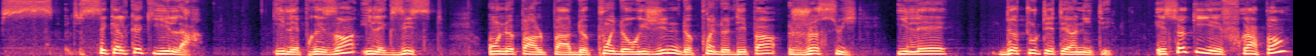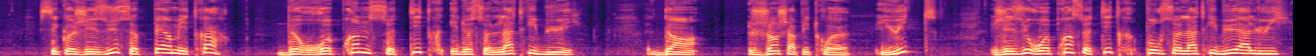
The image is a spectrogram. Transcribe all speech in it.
c'est quelqu'un qui est là. Il est présent, il existe. On ne parle pas de point d'origine, de point de départ, je suis. Il est de toute éternité. Et ce qui est frappant, c'est que Jésus se permettra de reprendre ce titre et de se l'attribuer. Dans Jean chapitre 8, Jésus reprend ce titre pour se l'attribuer à lui.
